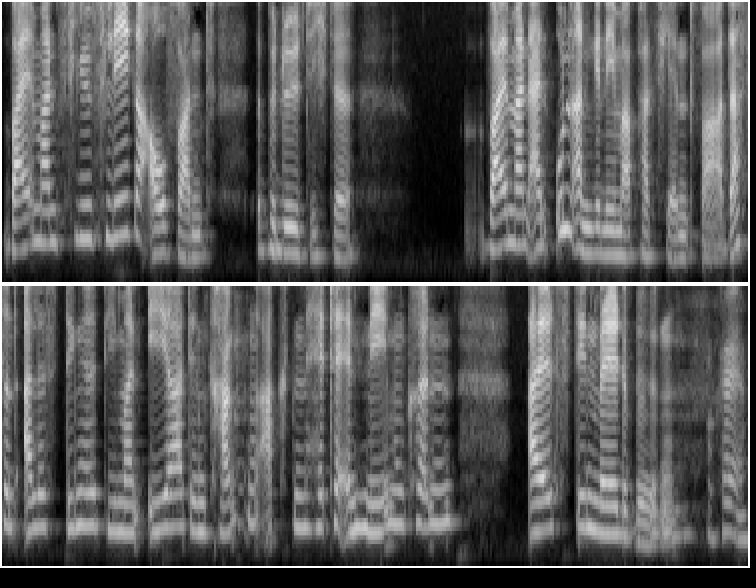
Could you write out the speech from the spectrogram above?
weil man viel Pflegeaufwand benötigte, weil man ein unangenehmer Patient war. Das sind alles Dinge, die man eher den Krankenakten hätte entnehmen können als den Meldebögen. Okay,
